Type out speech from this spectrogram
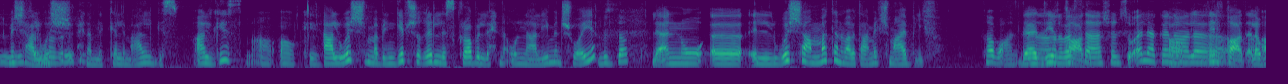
مش على الوش المغربي؟ إحنا بنتكلم على الجسم. على الجسم آه آه okay. على الوش ما بنجيبش غير ال scrub اللي إحنا قلنا عليه من شوية. بالظبط. لأنه آه الوش عامة ما بتعاملش معاه بليفه طبعا. ده أنا- دي أنا بس القاعدة. عشان سؤالها كان آه، على دي القاعدة. لو آه،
